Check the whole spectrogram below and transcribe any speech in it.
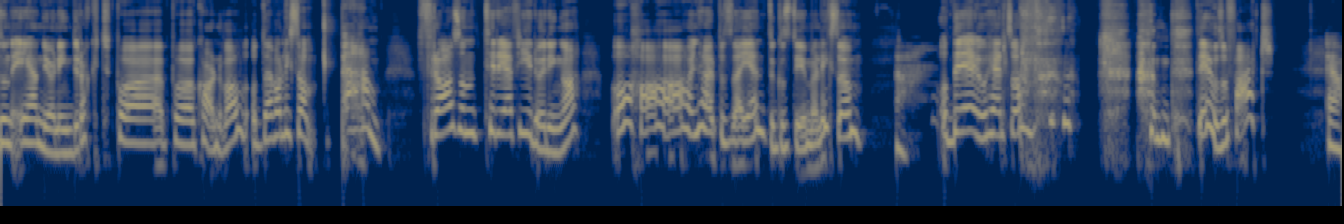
sånn enhjørningdrakt på, på karneval, og det var liksom bam! Fra sånn tre-fireåringer. Å, ha-ha, han har på seg jentekostyme, liksom. Og det er jo helt sånn Det er jo så fælt. Ja,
